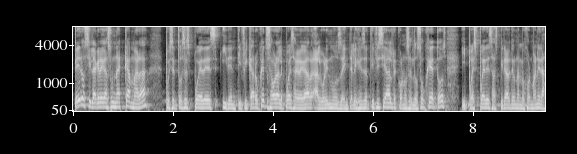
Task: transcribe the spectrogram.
pero si le agregas una cámara, pues entonces puedes identificar objetos. Ahora le puedes agregar algoritmos de inteligencia artificial reconoces los objetos y pues puedes aspirar de una mejor manera.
